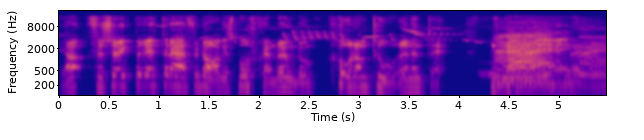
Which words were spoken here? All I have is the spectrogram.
Ja, försök berätta det här för dagens bortskämda ungdom. Och de tror en inte. Nej. Nej.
